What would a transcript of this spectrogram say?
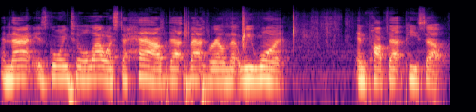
And that is going to allow us to have that background that we want and pop that piece out.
